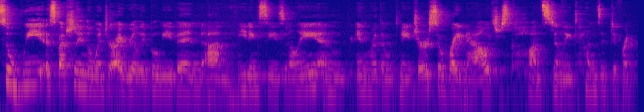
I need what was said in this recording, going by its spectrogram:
So we, especially in the winter, I really believe in um, eating seasonally and in rhythm with nature. So right now, it's just constantly tons of different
